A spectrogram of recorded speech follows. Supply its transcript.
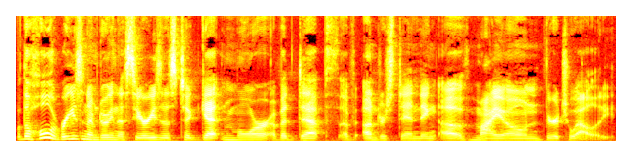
The whole reason I'm doing this series is to get more of a depth of understanding of my own spirituality.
